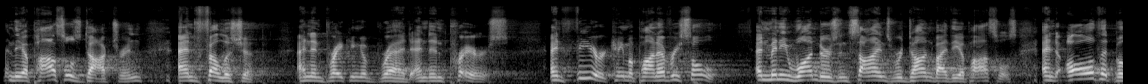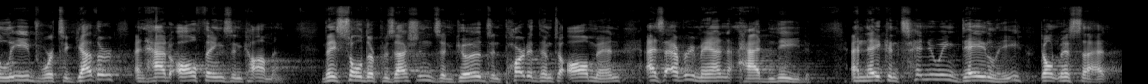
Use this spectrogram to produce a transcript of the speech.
in the apostles' doctrine and fellowship, and in breaking of bread, and in prayers. And fear came upon every soul. And many wonders and signs were done by the apostles. And all that believed were together and had all things in common. They sold their possessions and goods and parted them to all men as every man had need. And they continuing daily, don't miss that,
